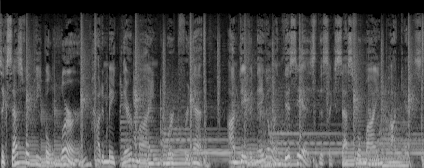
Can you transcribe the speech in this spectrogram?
Successful people learn how to make their mind work for them. I'm David Nagel, and this is the Successful Mind Podcast.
